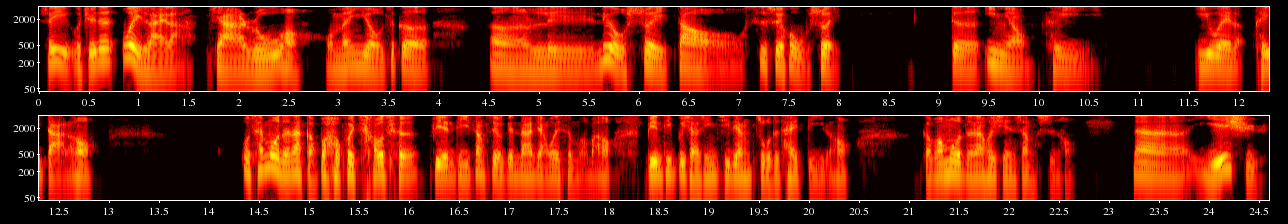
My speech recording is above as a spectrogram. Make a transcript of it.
所以我觉得未来啦，假如哦，我们有这个呃，六岁到四岁或五岁的疫苗可以 EUA 了，可以打了哦。我猜莫德纳搞不好会超车 BNT，上次有跟大家讲为什么嘛？哦，BNT 不小心剂量做的太低了哦，搞不好莫德纳会先上市哦。那也许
